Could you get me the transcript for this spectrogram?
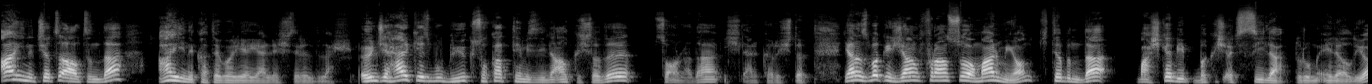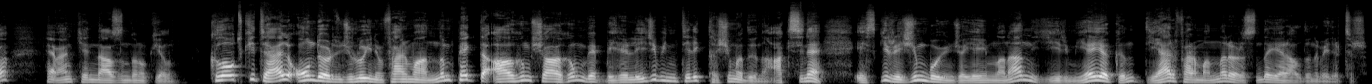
aynı çatı altında aynı kategoriye yerleştirildiler. Önce herkes bu büyük sokak temizliğini alkışladı, sonra da işler karıştı. Yalnız bakın Jean-François Marmion kitabında başka bir bakış açısıyla durumu ele alıyor. Hemen kendi ağzından okuyalım. Claude Kittel 14. Louis'nin fermanının pek de ahım şahım ve belirleyici bir nitelik taşımadığını, aksine eski rejim boyunca yayımlanan 20'ye yakın diğer fermanlar arasında yer aldığını belirtir.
